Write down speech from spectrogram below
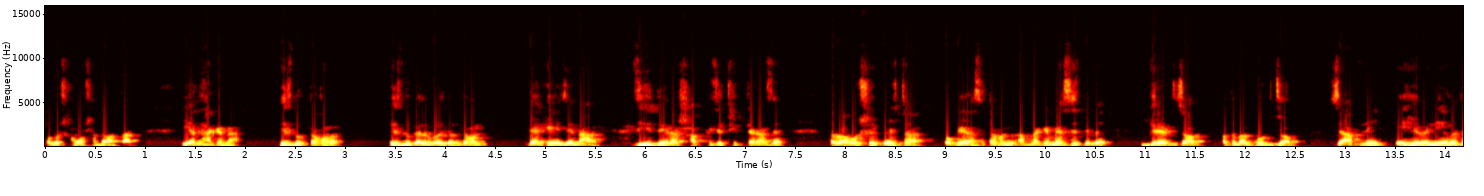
কোনো সমস্যা দেওয়া তার ইয়া থাকে না। ফেসবুক তখন ফেসবুক অ্যালগোরিদম তখন দেখে যে না, যেহেতু এরা সবকিছু ঠিকঠাক আছে, তাহলে অবশ্যই পেজটা ওকে আছে। তখন আপনাকে মেসেজ দেবে গ্রেট জব অথবা গুড জব যে আপনি এইভাবে নিয়মিত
